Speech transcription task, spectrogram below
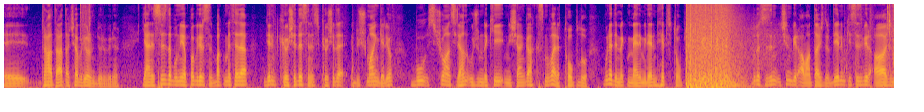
e, rahat rahat açabiliyorum dürbünü. Yani siz de bunu yapabilirsiniz. Bak mesela diyelim ki köşedesiniz. Köşede düşman geliyor. Bu şu an silahın ucundaki nişangah kısmı var ya toplu. Bu ne demek? Mermilerin hepsi toplu gidiyor demektir. Bu da sizin için bir avantajdır. Diyelim ki siz bir ağacın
